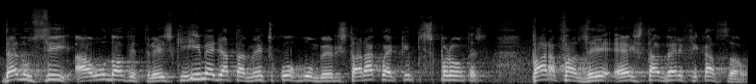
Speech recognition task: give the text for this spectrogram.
denuncie a 193 que imediatamente o Corpo Bombeiro estará com equipes prontas para fazer esta verificação.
